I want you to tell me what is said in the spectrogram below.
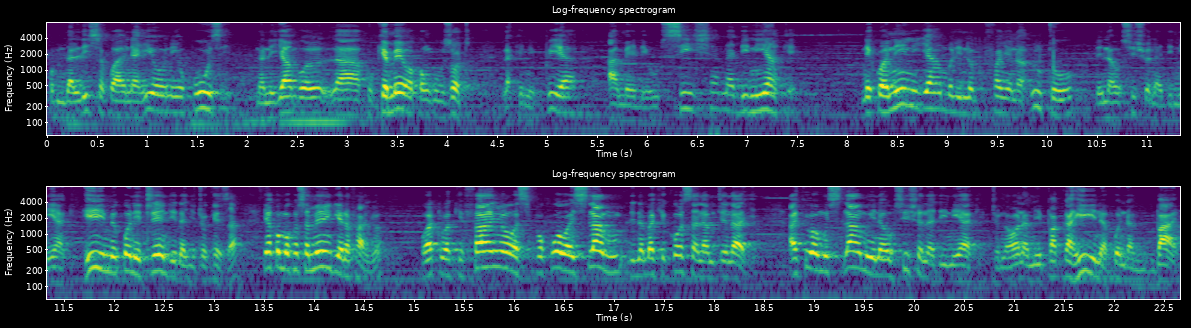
kumdhalilisha kwa aina hiyo ni upuuzi na ni jambo la kukemewa kwa nguvu zote, lakini pia amelihusisha na dini yake. Ni kwa nini jambo linapofanywa na mtu linahusishwa na dini yake? Hii imekuwa ni trendi inajitokeza, yako makosa mengi yanafanywa, watu wakifanywa wasipokuwa Waislamu linabaki kosa la mtendaji. Akiwa Mwislamu inahusishwa na dini yake. Tunaona mipaka hii inakwenda mbali,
